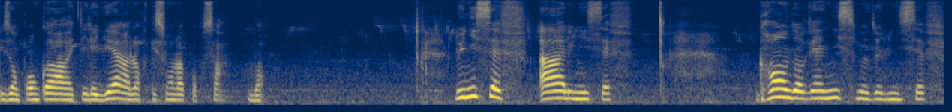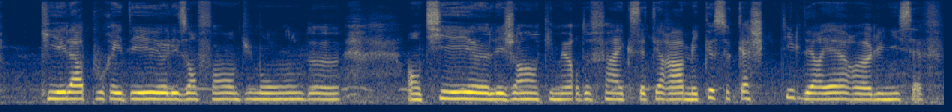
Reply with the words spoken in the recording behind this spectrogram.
Ils n'ont pas encore arrêté les guerres alors qu'ils sont là pour ça. Bon. L'UNICEF. Ah, l'UNICEF. Grand organisme de l'UNICEF qui est là pour aider les enfants du monde euh, entier, euh, les gens qui meurent de faim, etc. Mais que se cache-t-il derrière euh, l'UNICEF?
